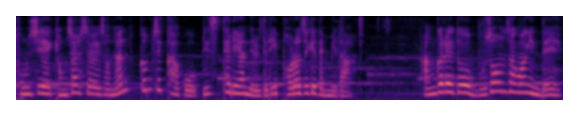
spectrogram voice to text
동시에 경찰서에서는 끔찍하고 미스테리한 일들이 벌어지게 됩니다. 안 그래도 무서운 상황인데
